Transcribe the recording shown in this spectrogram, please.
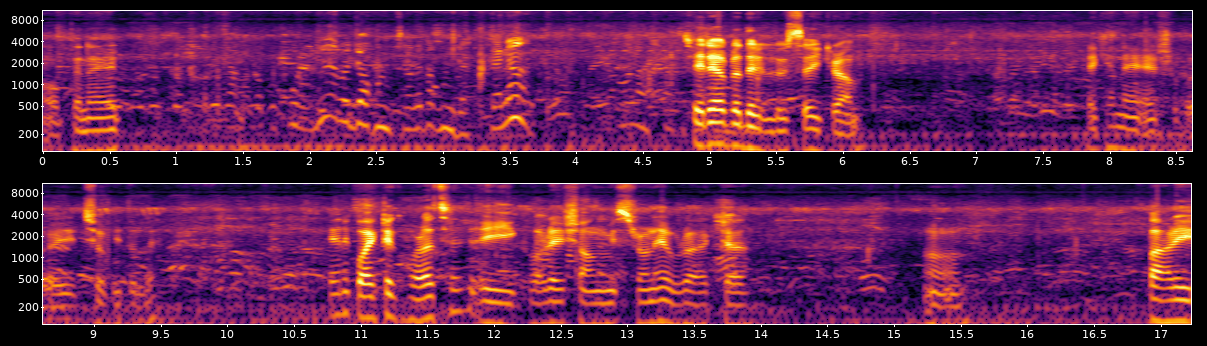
open it. না? সেটা আপনাদের লুসাই গ্রাম এখানে সবাই ছবি তোলে। এখানে কয়েকটা ঘর আছে, এই ঘরের সংমিশ্রণে ওরা একটা পাহাড়ি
